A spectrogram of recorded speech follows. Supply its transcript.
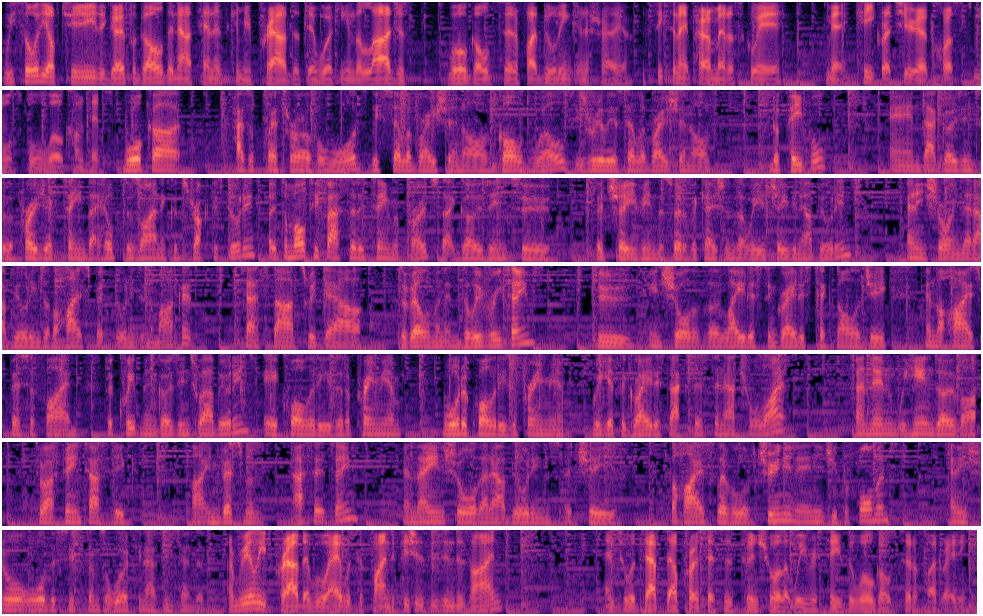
We saw the opportunity to go for gold, and our tenants can be proud that they're working in the largest WELL Gold certified building in Australia. 6 and 8 Parramatta Square met key criteria across multiple WELL concepts. Walker has a plethora of awards. This celebration of Gold Wells is really a celebration of the people, and that goes into the project team that helped design and construct this building. It's a multifaceted team approach that goes into achieving the certifications that we achieve in our buildings and ensuring that our buildings are the highest spec buildings in the market. That starts with our development and delivery teams who ensure that the latest and greatest technology and the highest specified equipment goes into our buildings. Air quality is at a premium, water quality is a premium. We get the greatest access to natural light. And then we hand over to our fantastic uh, investment asset team, and they ensure that our buildings achieve the highest level of tuning and energy performance and ensure all the systems are working as intended. I'm really proud that we were able to find efficiencies in design and to adapt our processes to ensure that we receive the WELL Gold certified rating.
